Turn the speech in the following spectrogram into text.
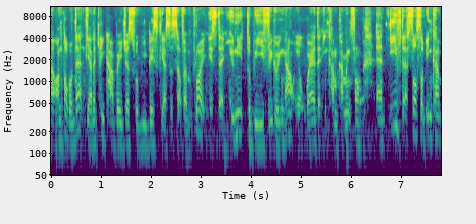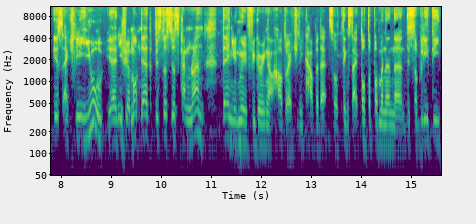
Uh, on top of that, the other key coverages will be basically as a self-employed is that you need to be figuring out you know, where the income coming from, and if that source of income is actually you, and if you're not there, the business just can't run. Then you need figuring out how to actually cover that. So things like total permanent uh, disability,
